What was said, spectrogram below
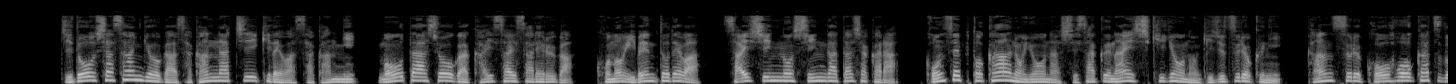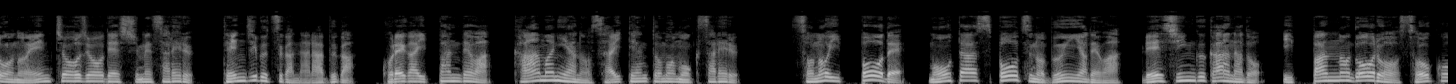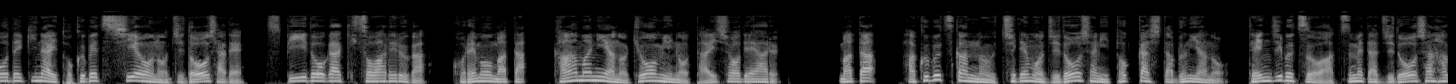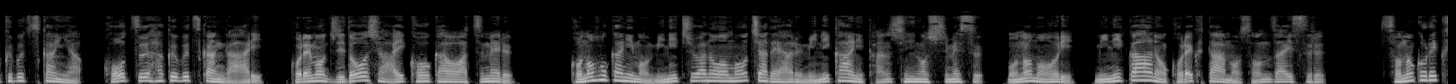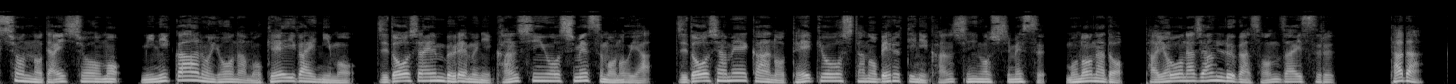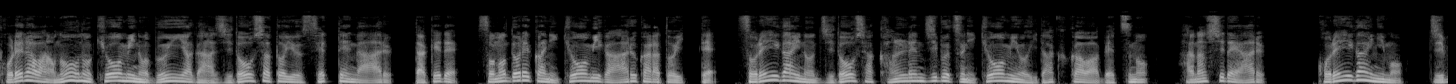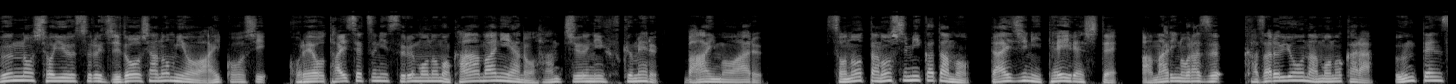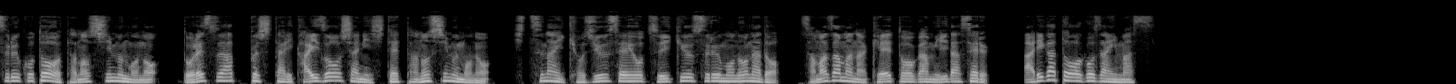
自動車産業が盛んな地域では盛んにモーターショーが開催されるが、このイベントでは最新の新型車からコンセプトカーのような試作ないし企業の技術力に関する広報活動の延長上で示される展示物が並ぶが、これが一般では、カーマニアの祭典とも目される。その一方で、モータースポーツの分野では、レーシングカーなど、一般の道路を走行できない特別仕様の自動車で、スピードが競われるが、これもまた、カーマニアの興味の対象である。また、博物館のうちでも自動車に特化した分野の展示物を集めた自動車博物館や交通博物館があり、これも自動車愛好家を集める。この他にもミニチュアのおもちゃであるミニカーに関心を示すものもおり、ミニカーのコレクターも存在する。そのコレクションの対象も、ミニカーのような模型以外にも、自動車エンブレムに関心を示すものや、自動車メーカーの提供をしたノベルティに関心を示すものなど、多様なジャンルが存在する。ただ、これらは各々興味の分野が自動車という接点があるだけで、そのどれかに興味があるからといって、それ以外の自動車関連事物に興味を抱くかは別の話である。これ以外にも、自分の所有する自動車のみを愛好し、これを大切にするものもカーマニアの範疇に含める場合もある。その楽しみ方も大事に手入れして、あまり乗らず、飾るようなものから、運転することを楽しむもの、ドレスアップしたり改造車にして楽しむもの、室内居住性を追求するものなど、様々な系統が見出せる。ありがとうございます。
